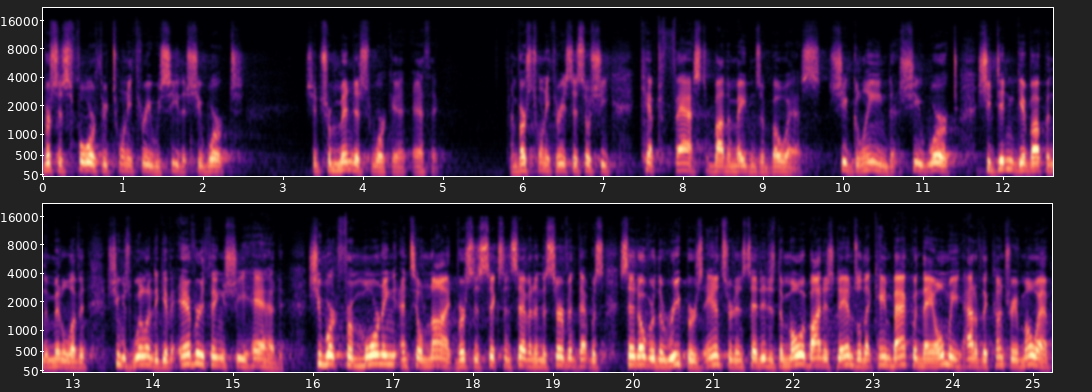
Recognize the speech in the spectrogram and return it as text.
Verses 4 through 23, we see that she worked. She had tremendous work ethic. In verse 23, it says, So she kept fast by the maidens of Boaz. She gleaned, she worked, she didn't give up in the middle of it. She was willing to give everything she had. She worked from morning until night, verses 6 and 7. And the servant that was set over the reapers answered and said, It is the Moabitish damsel that came back with Naomi out of the country of Moab.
